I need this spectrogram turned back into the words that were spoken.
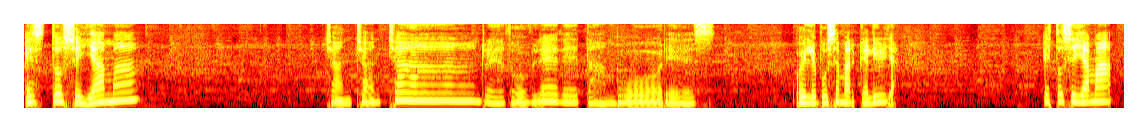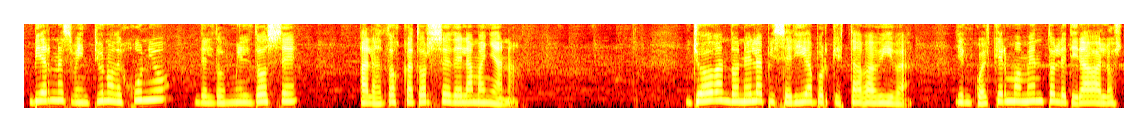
Esto se llama chan chan chan, redoble de tambores. Hoy le puse marca libre ya. Esto se llama Viernes 21 de junio del 2012 a las 2.14 de la mañana. Yo abandoné la pizzería porque estaba viva y en cualquier momento le tiraba los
